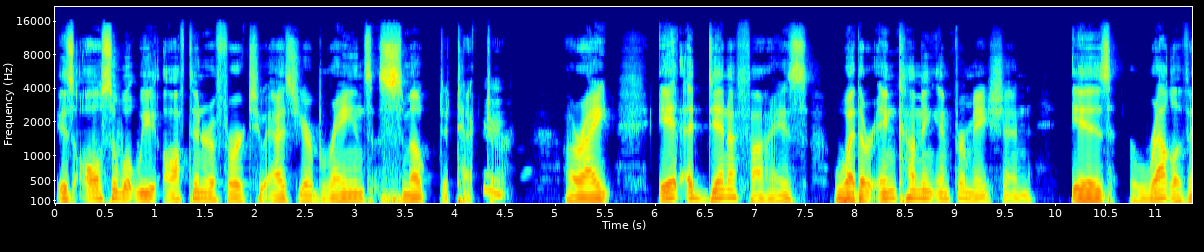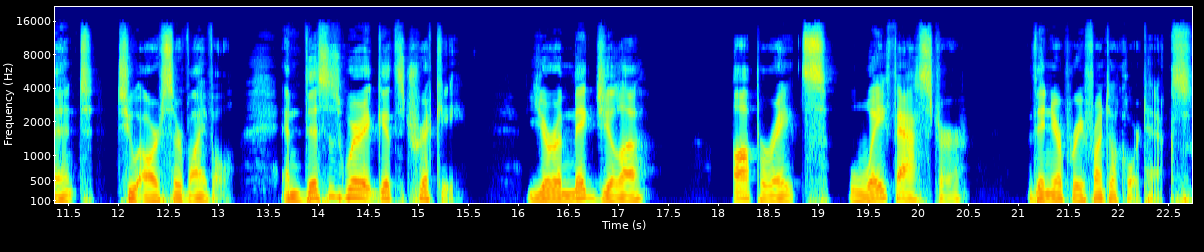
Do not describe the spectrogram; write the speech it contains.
is also what we often refer to as your brain's smoke detector. Hmm. All right? It identifies whether incoming information is relevant to our survival. And this is where it gets tricky. Your amygdala operates way faster than your prefrontal cortex.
